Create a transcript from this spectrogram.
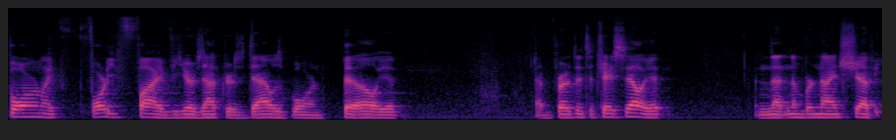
born like 45 years after his dad was born, Bill Elliott. Happy birthday to Chase Elliott and that number nine Chevy.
